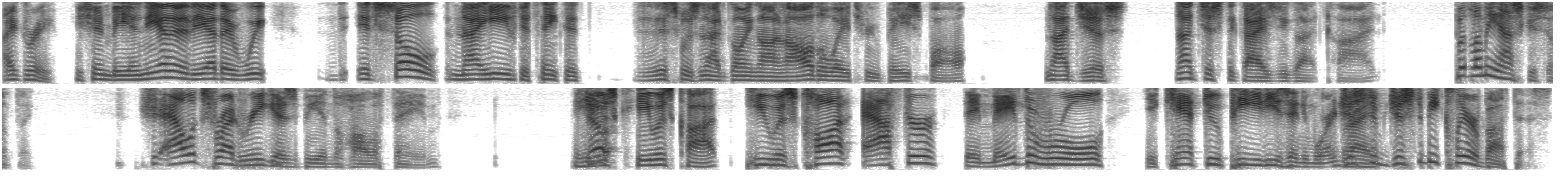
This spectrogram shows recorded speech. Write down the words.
I agree. He shouldn't be. And the other, the other, we, it's so naive to think that this was not going on all the way through baseball, not just, not just the guys who got caught. But let me ask you something. Should Alex Rodriguez be in the Hall of Fame? He No. was, he was caught. He was caught after they made the rule you can't do PEDs anymore. And just to, just to be clear about this,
